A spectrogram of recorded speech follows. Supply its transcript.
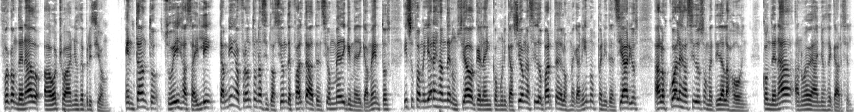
fue condenado a ocho años de prisión. En tanto, su hija Sailí también afronta una situación de falta de atención médica y medicamentos y sus familiares han denunciado que la incomunicación ha sido parte de los mecanismos penitenciarios a los cuales ha sido sometida la joven, condenada a nueve años de cárcel.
